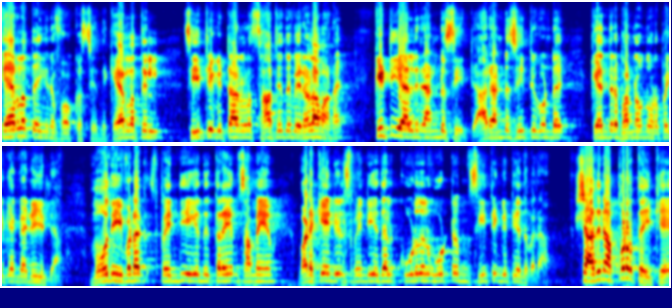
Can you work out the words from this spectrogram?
കേരളത്തെ ഇങ്ങനെ ഫോക്കസ് ചെയ്യുന്നത്. കേരളത്തിൽ സീറ്റ് കിട്ടാനുള്ള സാധ്യത വിരളമാണ്. കിട്ടിയാൽ രണ്ട് സീറ്റ്. ആ രണ്ട് സീറ്റ് കൊണ്ട് കേന്ദ്ര ഭരണം ഒന്നും ഉറപ്പിക്കാൻ കഴിയില്ല. മോദി ഇവിടെ സ്പെൻഡ് ചെയ്യുന്ന ഇത്രയും സമയം വടക്കേ ഇന്ത്യയിൽ സ്പെൻഡ് ചെയ്താൽ കൂടുതൽ വോട്ടും സീറ്റും കിട്ടിയെന്ന് വരാം. പക്ഷെ അതിനപ്പുറത്തേക്ക്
